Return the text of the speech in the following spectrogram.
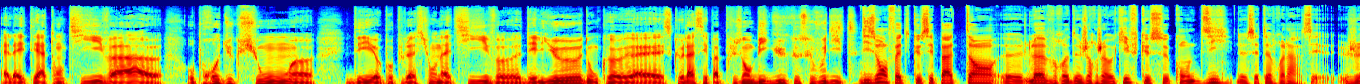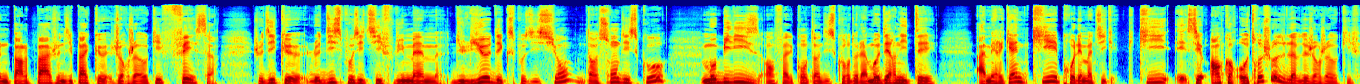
elle a été attentive à aux productions des populations natives des lieux. Donc est-ce que là c'est pas plus ambigu que ce que vous dites? Disons, en fait, que c'est pas tant l'œuvre de Georgia O'Keeffe que ce qu'on dit de cette œuvre-là. Je ne parle pas, je ne dis pas que Georgia O'Keeffe fait ça. Je dis que le dispositif lui-même du lieu d'exposition, dans son discours, mobilise, en fait, compte un discours de la modernité américaine qui est problématique, qui c'est encore autre chose l'œuvre de Georgia O'Keeffe.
